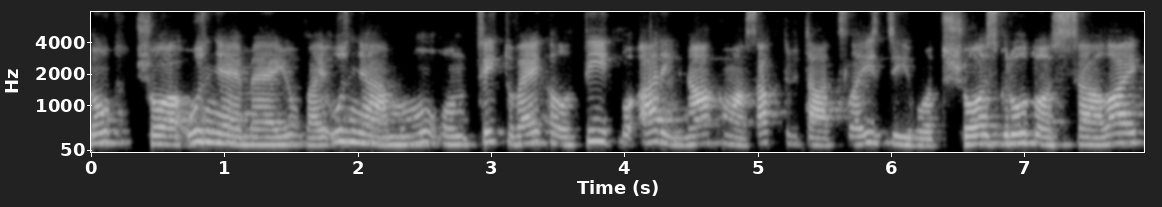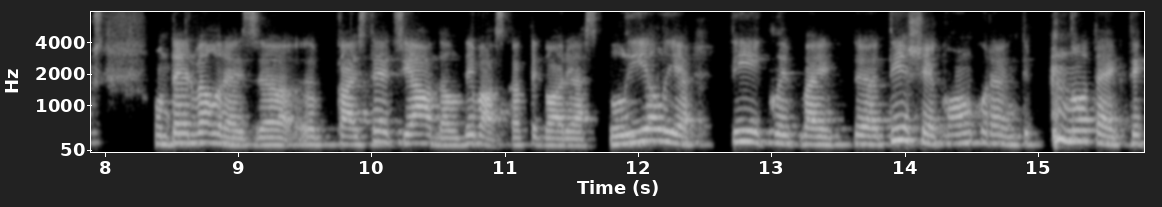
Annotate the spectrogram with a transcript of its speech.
nu, šo uzņēmēju vai uzņēmumu un citu veikalu tīklu arī nākamās aktivitātes, lai izdzīvotu šos grūtos laikus. Un te ir vēlreiz, kā es teicu, jādala divās kategorijās. Lielie tīkli vai tiešie konkurenti noteikti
